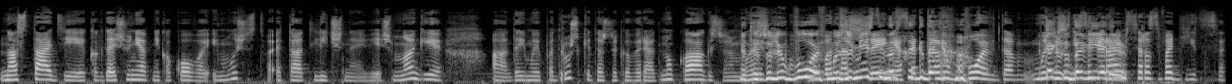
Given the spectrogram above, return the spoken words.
на стадии, когда еще нет никакого имущества, это отличная вещь. Многие, а, да и мои подружки даже говорят, ну как же, мы это же любовь, мы же вместе навсегда. Это любовь, да, мы как же, же не собираемся разводиться.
